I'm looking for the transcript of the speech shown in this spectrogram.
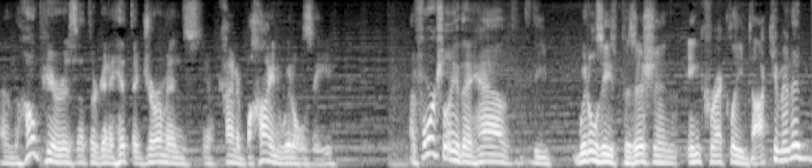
And the hope here is that they're going to hit the Germans you know, kind of behind Whittlesey. Unfortunately, they have the Whittlesey's position incorrectly documented.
